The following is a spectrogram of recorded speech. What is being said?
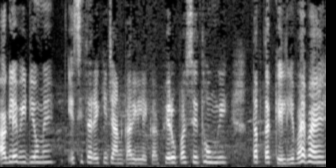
अगले वीडियो में इसी तरह की जानकारी लेकर फिर उपस्थित होंगी। तब तक के लिए बाय बाय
